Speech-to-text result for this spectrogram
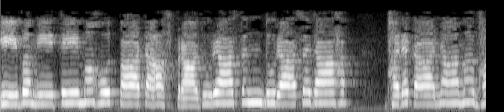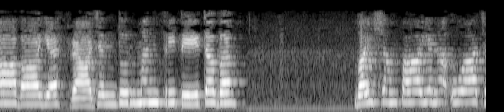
एवमेते महोत्पाताः प्रादुरासन् दुरासदाः भरता नाम भावाय राजन् दुर्मन्त्रिते तव। वैशम्पायन उवाच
